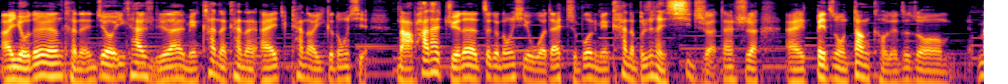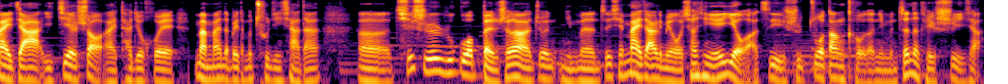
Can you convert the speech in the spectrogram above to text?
啊。有的人可能就一开始就在里面看着看着，哎，看到一个东西，哪怕他觉得这个东西我在直播里面看的不是很细致，但是哎，被这种档口的这种。卖家一介绍，哎，他就会慢慢的被他们促进下单。呃，其实如果本身啊，就你们这些卖家里面，我相信也有啊，自己是做档口的，你们真的可以试一下。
